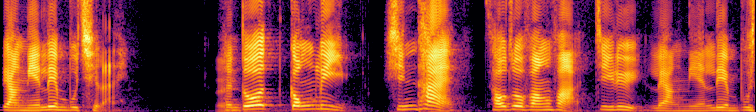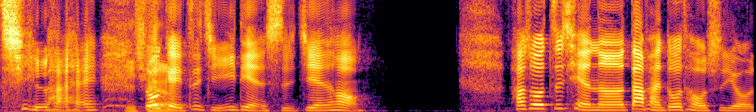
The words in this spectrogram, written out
两年练不起来，很多功力、心态、操作方法、纪律，两年练不起来，多给自己一点时间哈。他说：“之前呢，大盘多头时有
